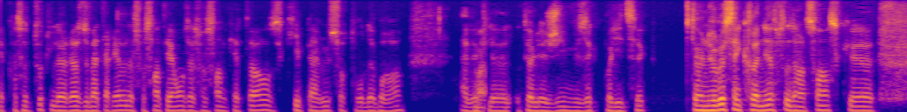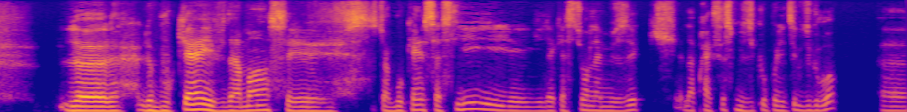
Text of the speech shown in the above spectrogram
après ça, tout le reste du matériel de 71 à 74 qui est paru sur Tour de Bras avec l'éthologie musique politique. C'est un heureux synchronisme dans le sens que le, bouquin, évidemment, c'est un bouquin, ça se lit, il est question de la musique, la praxis musico-politique du groupe. Euh,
